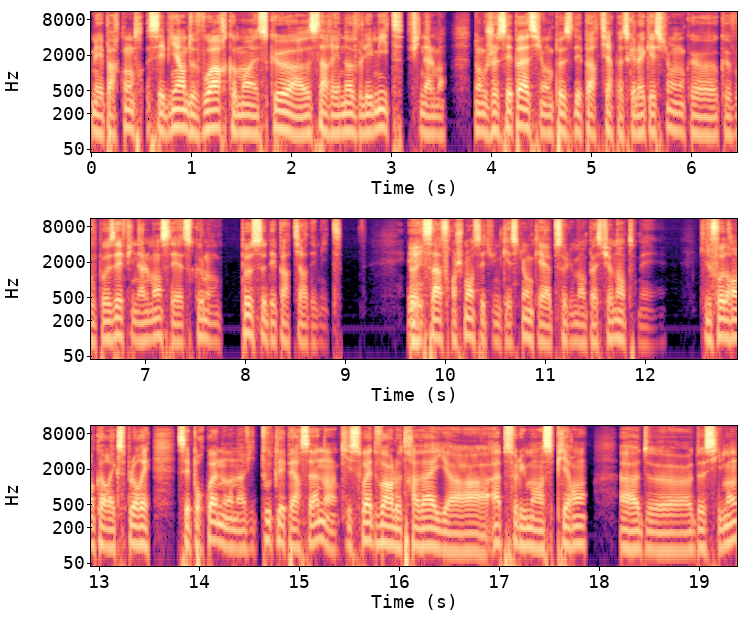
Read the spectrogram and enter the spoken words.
Mais par contre, c'est bien de voir comment est-ce que euh, ça rénove les mythes finalement. Donc je ne sais pas si on peut se départir, parce que la question que, que vous posez finalement, c'est est-ce que l'on peut se départir des mythes? Et ça, franchement, c'est une question qui est absolument passionnante. Mais qu'il faudra encore explorer. C'est pourquoi nous, on invite toutes les personnes qui souhaitent voir le travail euh, absolument inspirant euh, de, Simon,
